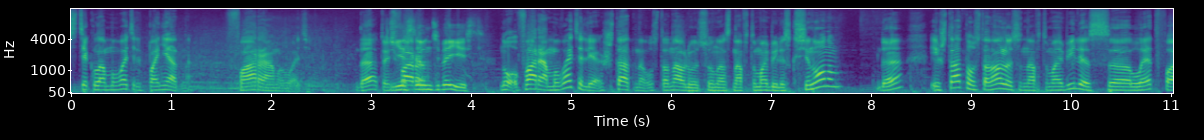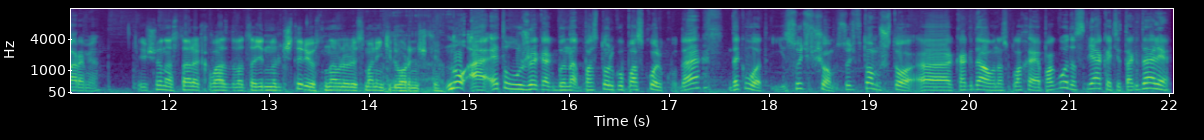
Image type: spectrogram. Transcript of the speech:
стеклоомыватель, понятно, фароомыватель. Да, то есть Если фара- он у тебя есть. ну, фароомыватели штатно устанавливаются у нас на автомобиле с ксеноном, да, и штатно устанавливаются на автомобиле с LED-фарами. Еще на старых ВАЗ-2104 устанавливались маленькие дворнички. Ну, а это уже как бы на, постольку поскольку, да? Так вот, суть в чем? Суть в том, что э, когда у нас плохая погода, слякоть и так далее,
